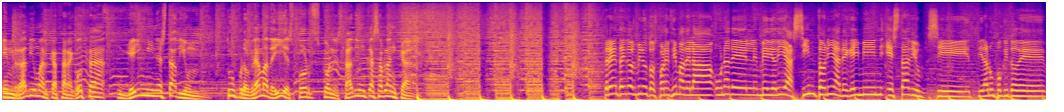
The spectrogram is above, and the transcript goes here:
En Radio Marca Zaragoza, Gaming Stadium, tu programa de eSports con Stadium Casablanca. 32 minutos por encima de la una del mediodía, sintonía de Gaming Stadium. Si tirar un poquito de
